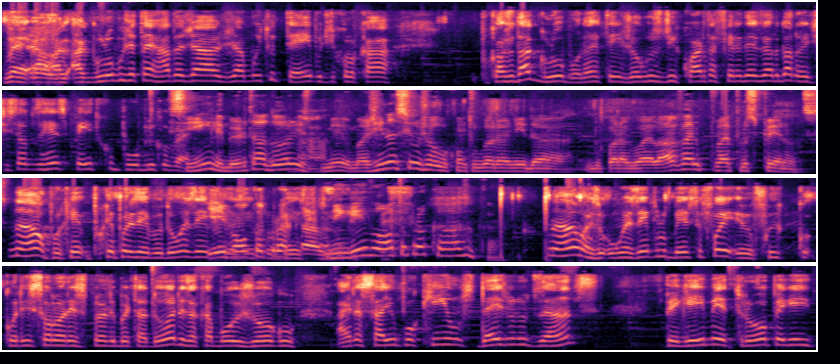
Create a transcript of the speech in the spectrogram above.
Véi, a, a Globo já tá errada já, já há muito tempo de colocar. Por causa da Globo, né? Tem jogos de quarta-feira, 10 horas da noite. Isso é um desrespeito com o público, velho. Sim, Libertadores. Meu, imagina se o jogo contra o Guarani da, do Paraguai lá vai, vai pros pênaltis. Não, porque, porque, por exemplo, eu dou um exemplo. Ninguém um volta pra besta. casa. Ninguém volta pra casa, cara. Não, mas um exemplo besta foi: eu fui co- Corinthians e São Lourenço pela Libertadores, acabou o jogo, ainda saí um pouquinho, uns 10 minutos antes, peguei metrô, peguei.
